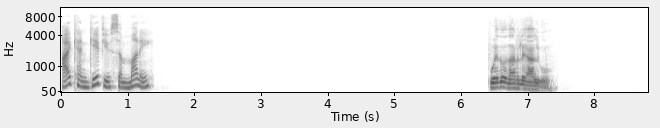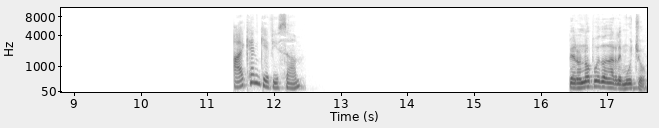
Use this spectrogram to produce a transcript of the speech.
I can give you some money. Puedo darle algo. I can give you some. Pero no puedo darle mucho.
